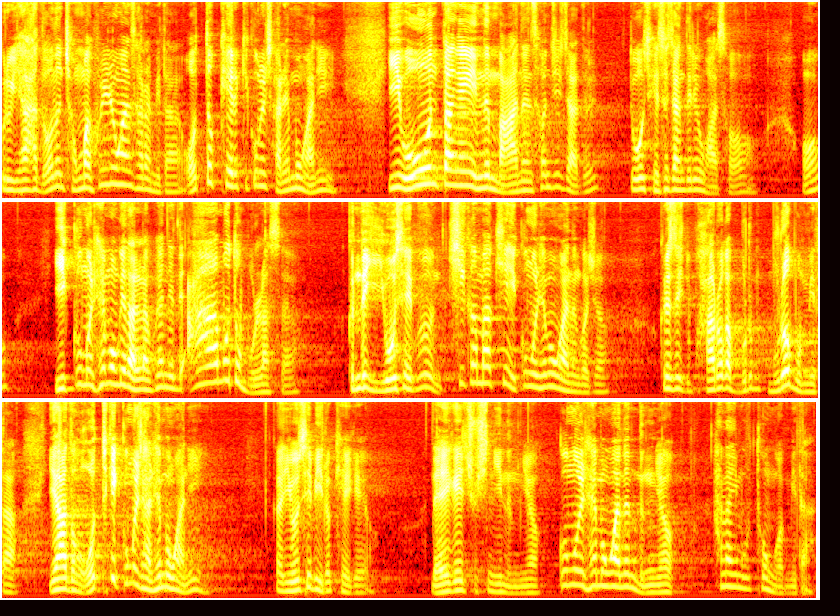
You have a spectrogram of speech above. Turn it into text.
그리고 야, 너는 정말 훌륭한 사람이다. 어떻게 이렇게 꿈을 잘 해몽하니? 이 온 땅에 있는 많은 선지자들 또 제사장들이 와서 어? 이 꿈을 해몽해 달라고 했는데 아무도 몰랐어요. 근데 이 요셉은 기가 막히게 이 꿈을 해몽하는 거죠. 그래서 바로가 물어, 봅니다 야, 너 어떻게 꿈을 잘 해몽하니? 그러니까 요셉이 이렇게 얘기해요. 내게 주신 이 능력, 꿈을 해몽하는 능력 하나님부터 온 겁니다.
